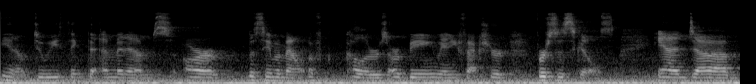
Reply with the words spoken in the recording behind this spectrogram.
you know, do we think the M&Ms are the same amount of colors are being manufactured versus skills? And um,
